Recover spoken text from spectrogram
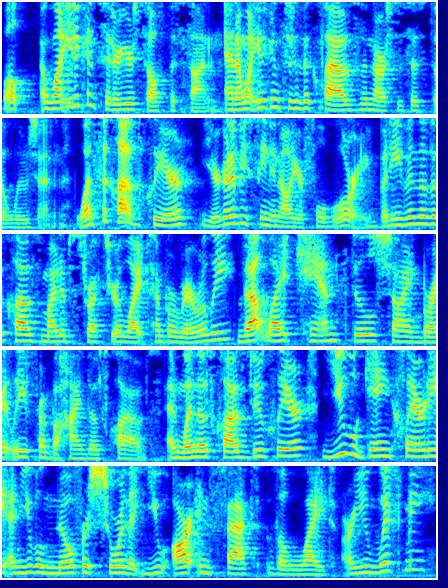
Well, I want you to consider yourself the sun, and I want you to consider the clouds the narcissist delusion. Once the clouds clear, you're going to be seen in all your full glory. But even though the clouds might obstruct your light temporarily, that light can still shine brightly from behind those clouds. And when those clouds do clear, you will gain clarity and you will know for sure that you are, in fact, the light. Are you with me?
